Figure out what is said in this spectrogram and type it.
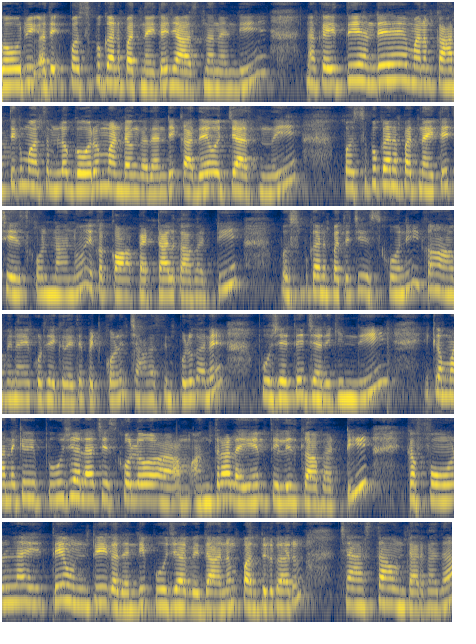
గౌరీ అదే పసుపు గణపతిని అయితే చేస్తున్నానండి. నాకైతే అంటే మనం కార్తీక మాసంలో గౌరవం అంటాం కదండి. ఇక అదే వచ్చేస్తుంది. పసుపు గణపతిని అయితే చేసుకుంటున్నాను. ఇక కా పెట్టాలి కాబట్టి పసుపు గణపతి చేసుకొని ఇక ఆ వినాయకుడి దగ్గర అయితే పెట్టుకొని చాలా సింపుల్గానే పూజ అయితే జరిగింది. ఇక మనకి పూజ ఎలా చేసుకోవాలో అంతరాలు ఏం తెలియదు కాబట్టి ఇక ఫోన్లో అయితే ఉంటాయి కదండి. పూజా విధానం పంతులు గారు చేస్తూ ఉంటారు కదా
